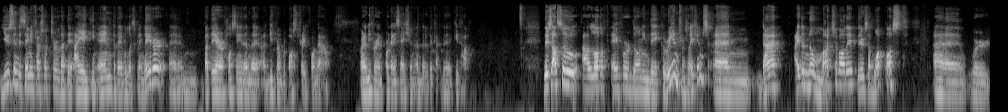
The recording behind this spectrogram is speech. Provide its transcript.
using the same infrastructure that the I18N that I will explain later, um, but they are hosting it in a, a, different repository for now, or a different organization under the, the GitHub. There's also a lot of effort done in the Korean translations, and that I don't know much about it. There's a blog post uh, where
